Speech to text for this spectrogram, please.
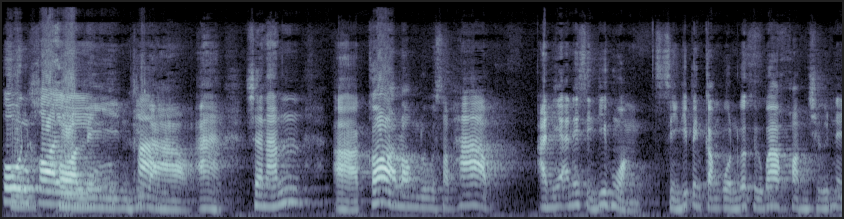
ปูนคอลีนนพี่ค่ะ ดาวอ่าฉะนั้นอ่าก็ลองดูสภาพ อันนี้อันนี้สิ่งที่ห่วงสิ่งที่เป็นกังวลก็คือว่าความชื้นใน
